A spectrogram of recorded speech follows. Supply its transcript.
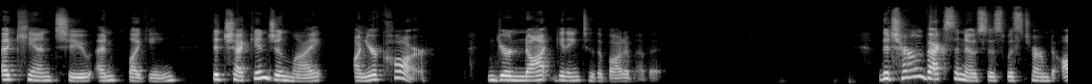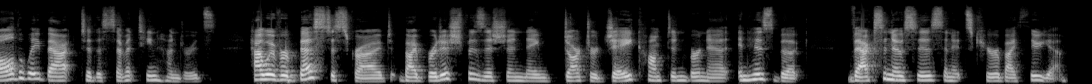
akin to unplugging the check engine light on your car. You're not getting to the bottom of it. The term vaccinosis was termed all the way back to the 1700s, however, best described by British physician named Dr. J. Compton Burnett in his book, Vaccinosis and Its Cure by Thuya,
